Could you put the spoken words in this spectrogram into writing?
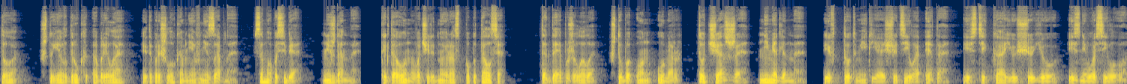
То, что я вдруг обрела, это пришло ко мне внезапно, само по себе, нежданно. Когда он в очередной раз попытался... Тогда я пожелала, чтобы он умер. Тотчас же, немедленно. И в тот миг я ощутила это, истекающую из него силу.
